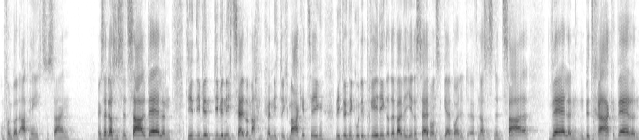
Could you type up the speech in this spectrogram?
um von Gott abhängig zu sein. Wir haben gesagt, lass uns eine Zahl wählen, die, die, wir, die wir nicht selber machen können, nicht durch Marketing, nicht durch eine gute Predigt oder weil wir jeder selber unsere Geldbeutel öffnen. Lass uns eine Zahl wählen, einen Betrag wählen,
